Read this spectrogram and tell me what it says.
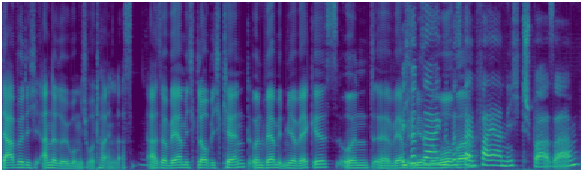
da würde ich andere über mich urteilen lassen. Also wer mich, glaube ich, kennt und wer mit mir weg ist und äh, wer ich mit mir sagen, im Büro du bist war. beim Feiern nicht sparsam.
